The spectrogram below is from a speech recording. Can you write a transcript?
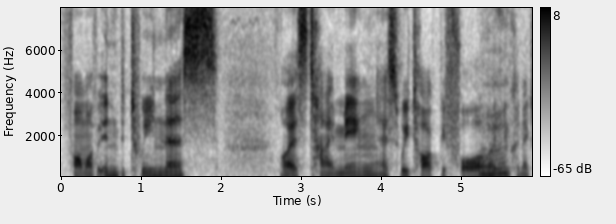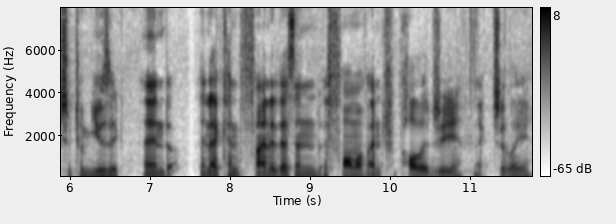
form of in-betweenness or as timing as we talked before like in connection to music. And and i can find it as an, a form of anthropology actually.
